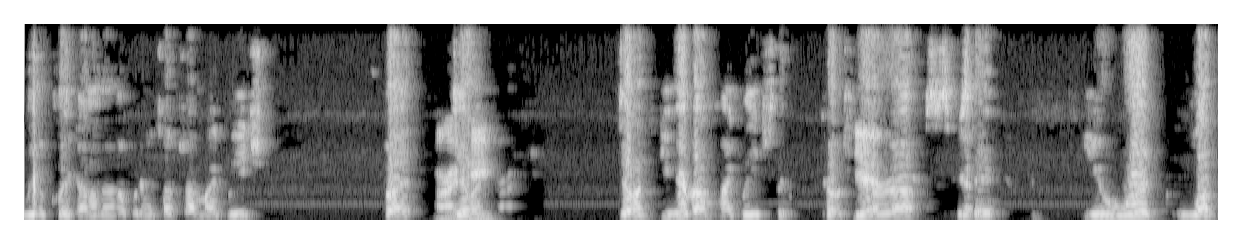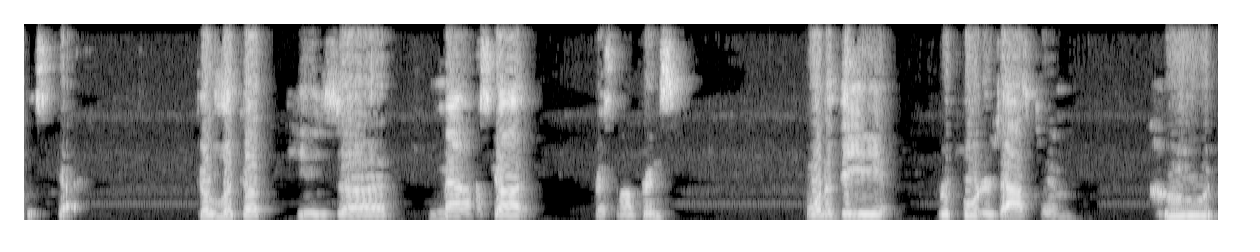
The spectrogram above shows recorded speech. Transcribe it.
real quick, I don't know if we're going to touch on Mike Leach, but R.I.P. Dylan. Dylan, you hear about Mike Leach, the coach Yeah. for uh, Mississippi Yeah. State? You would love this guy. Go look up his uh, mascot press conference. One of the reporters asked him who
